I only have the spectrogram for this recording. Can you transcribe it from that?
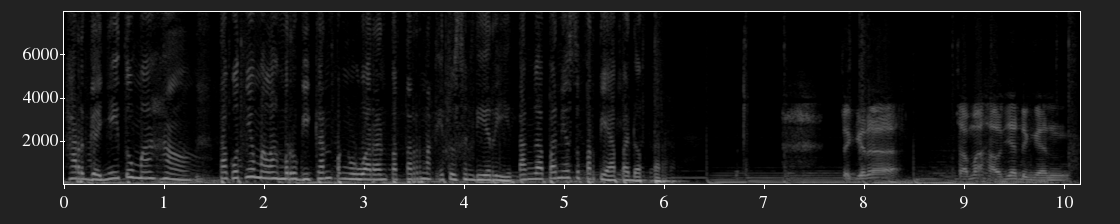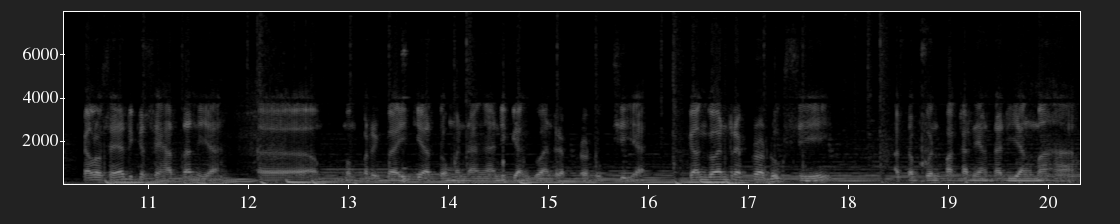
harganya itu mahal. Takutnya malah merugikan pengeluaran peternak itu sendiri. Tanggapannya seperti apa dokter? Saya kira sama halnya dengan kalau saya di kesehatan ya eh, memperbaiki atau menangani gangguan reproduksi ya. Gangguan reproduksi ataupun pakan yang tadi yang mahal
